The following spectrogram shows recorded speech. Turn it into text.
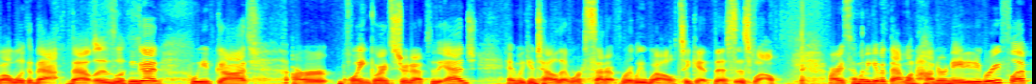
But look at that. That is looking good. We've got our point going straight out to the edge and we can tell that we're set up really well to get this as well. All right, so I'm gonna give it that 180 degree flip.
